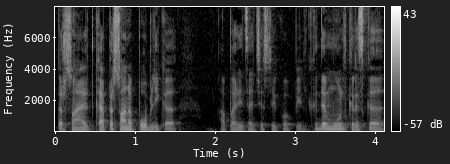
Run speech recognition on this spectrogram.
persoană, ca persoană publică apariția acestui copil? Cât de mult crezi că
